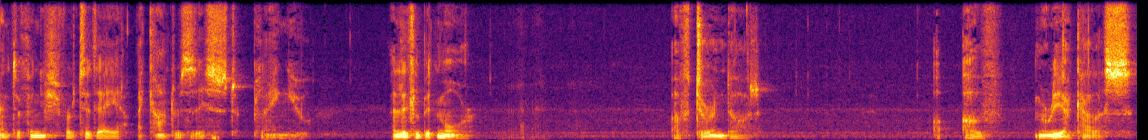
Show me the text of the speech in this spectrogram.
And to finish for today, I can't resist playing you a little bit more of Turandot, uh, of Maria Callas,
